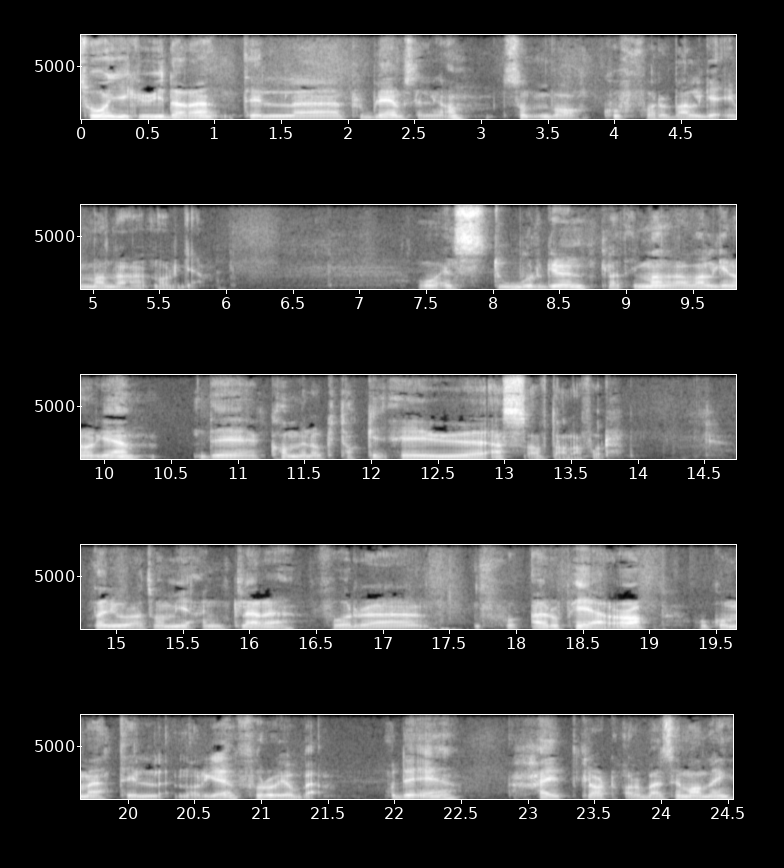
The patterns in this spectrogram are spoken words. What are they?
Så gikk vi videre til eh, problemstillinga som var hvorfor velge innvandrere Norge. Og en stor grunn til at innvandrere velger Norge, det kan vi nok takke EØS-avtalen for. Den gjorde at det var mye enklere for, uh, for europeere å komme til Norge for å jobbe. Og det er helt klart arbeidsinnvandring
